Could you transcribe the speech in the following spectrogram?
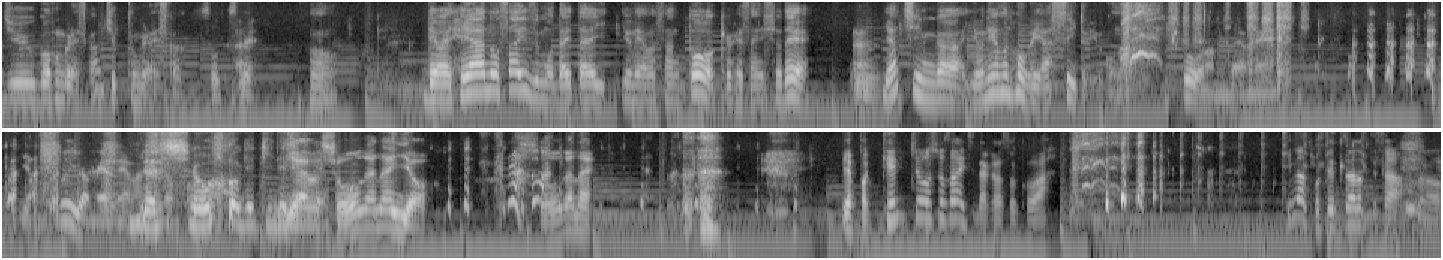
15分ぐらいですか？10分ぐらいですか？そうですね。うんでは部屋のサイズも大体米山さんと恭平さん一緒でうん家賃が米山の方が安いというこのそうなんだよね。安いよね、ね、いや衝撃でいや、したよしょうがないよ。しょうがない。やっぱ県庁所在地だからそこは。今、こてつはだってさ、その、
